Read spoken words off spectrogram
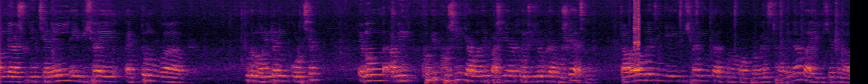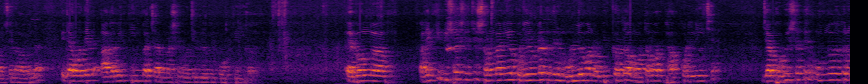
আমরা শুনি চ্যানেল এই বিষয়ে একদম পুরো মনিটরিং করছেন। এবং আমি খুবই খুশি যে আমাদের পাশে যারা প্রযোজকরা বসে আছেন তারাও বলেছেন যে এই বিষয়ে কিন্তু আর কোনো কম্প্রোমাইজ হবে না বা এই বিষয়ে কোনো আলোচনা হবে না। এটা আমাদের আগামী তিন বা চার মাসের মধ্যে এগুলোকে করতেই হবে। এবং আরেকটি বিষয় সেটি সম্মানীয় প্রযোজকরা তাদের মূল্যবান অভিজ্ঞতা ও মতামত ভাগ করে নিয়েছে, যা ভবিষ্যতে উন্নততর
